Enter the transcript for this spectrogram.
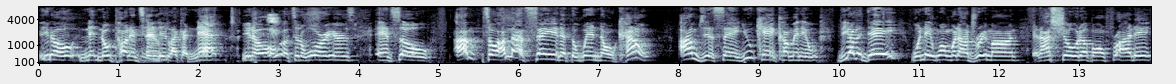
you know, n- no pun intended, No. like a gnat, you know, to the Warriors. And so I'm so I'm not saying that the win don't count. I'm just saying you can't come in here. The other day when they won without Draymond, and I showed up on Friday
